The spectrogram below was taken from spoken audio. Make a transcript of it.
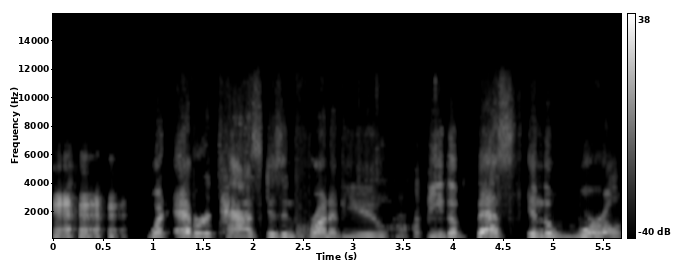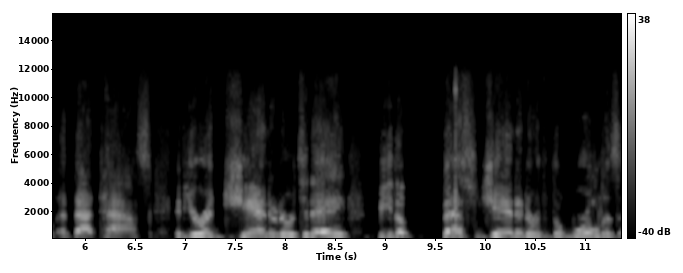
Whatever task is in front of you, be the best in the world at that task. If you're a janitor today, be the best janitor that the world has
